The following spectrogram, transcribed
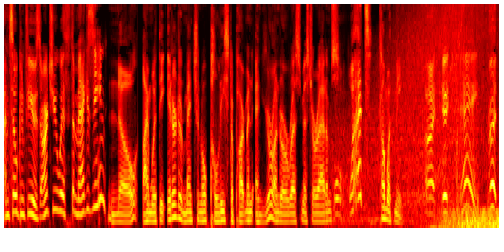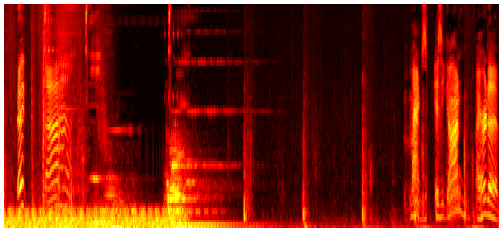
I'm so confused. Aren't you with the magazine? No, I'm with the Interdimensional Police Department and you're under arrest, Mr. Adams. What? Come with me. Uh, uh, hey, uh, uh, Max, is he gone? I heard a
